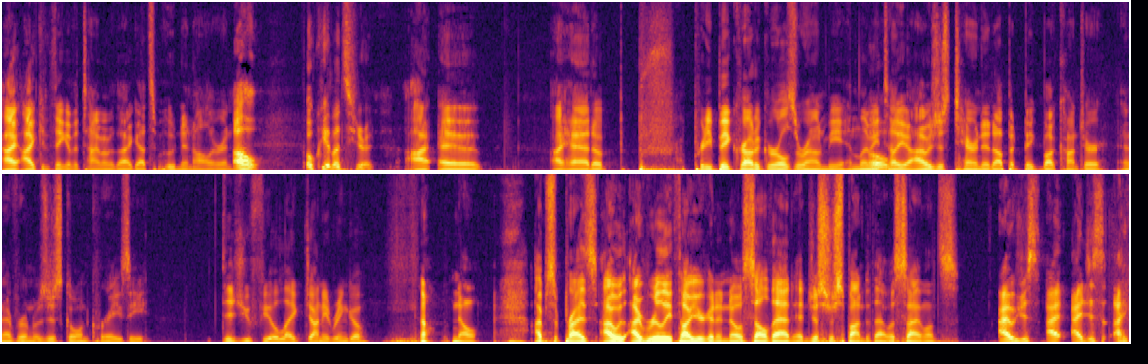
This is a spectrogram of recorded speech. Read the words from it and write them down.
I, I can think of a time that I got some hooting and hollering. Oh, okay. Let's hear it. I uh, I had a p- pretty big crowd of girls around me, and let me Oh. tell you, I was just tearing it up at Big Buck Hunter, and everyone was just going crazy. Did you feel like Johnny Ringo? No, no. I'm surprised. I was. I really thought you were gonna no sell that and just respond to that with silence. I was just, I, I just, I,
